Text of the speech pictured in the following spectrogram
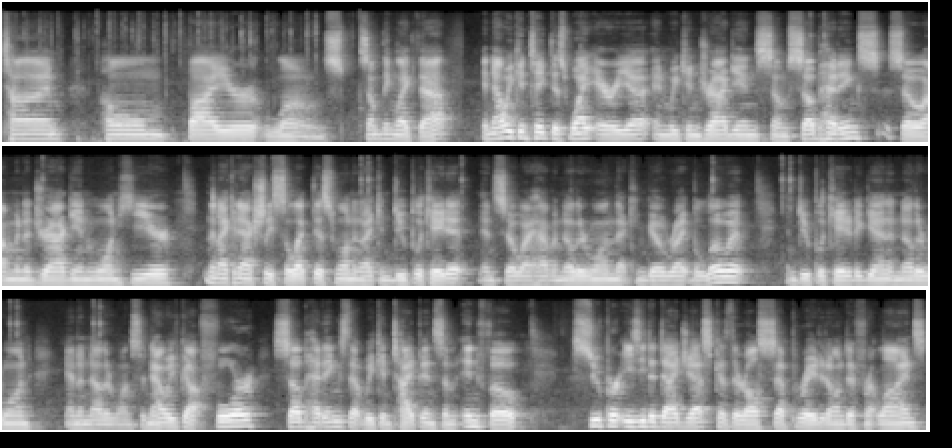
time home buyer loans, something like that. And now we can take this white area and we can drag in some subheadings. So I'm going to drag in one here. Then I can actually select this one and I can duplicate it. And so I have another one that can go right below it and duplicate it again, another one and another one. So now we've got four subheadings that we can type in some info. Super easy to digest because they're all separated on different lines.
